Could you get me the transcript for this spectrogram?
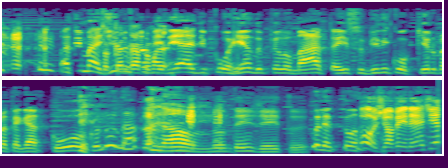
Mas imagina o uma- Jovem Nerd correndo pelo mato aí, subindo em coqueiro pra pegar coco. Não dá pra Não, não tem jeito. coletor. Pô, o Jovem Nerd é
